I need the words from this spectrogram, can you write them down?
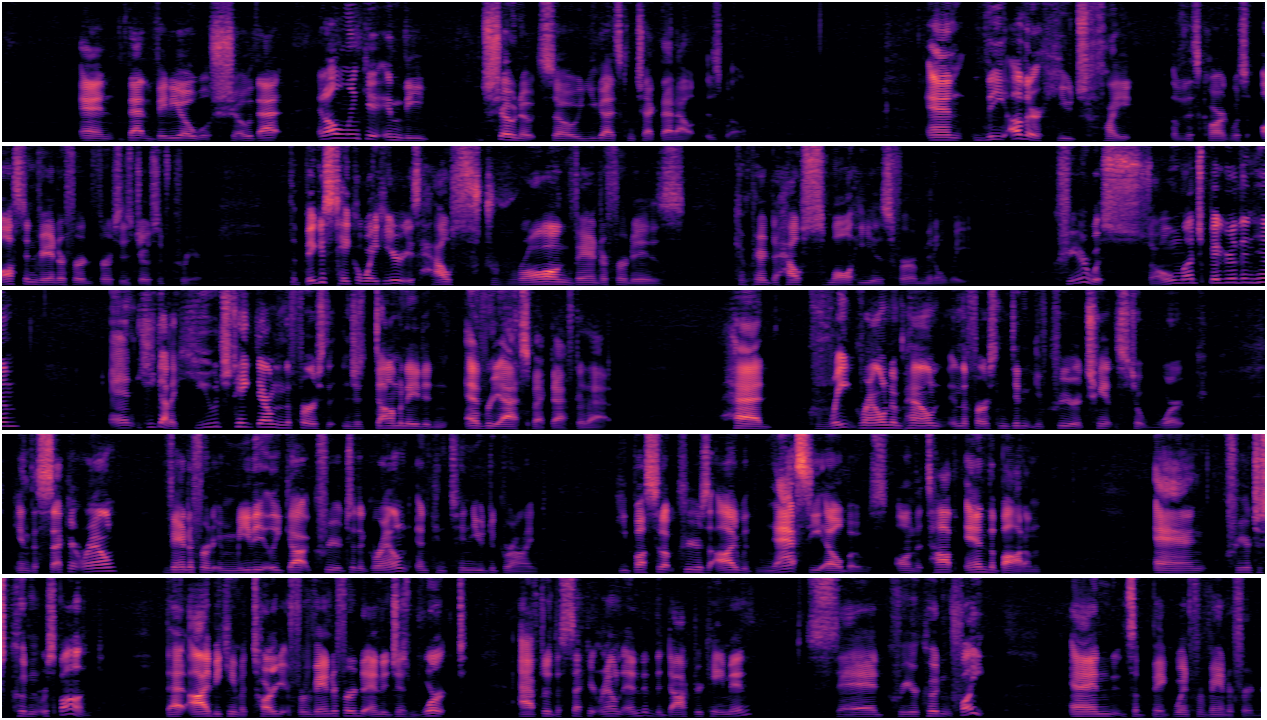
and that video will show that. And I'll link it in the show notes so you guys can check that out as well. And the other huge fight of this card was Austin Vanderford versus Joseph Creer. the biggest takeaway here is how strong Vanderford is compared to how small he is for a middleweight. Creer was so much bigger than him, and he got a huge takedown in the first and just dominated in every aspect after that. Had great ground and pound in the first and didn't give Creer a chance to work. In the second round, Vanderford immediately got Creer to the ground and continued to grind. He busted up Creer's eye with nasty elbows on the top and the bottom, and Creer just couldn't respond. That eye became a target for Vanderford, and it just worked. After the second round ended, the doctor came in, said Creer couldn't fight, and it's a big win for Vanderford.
